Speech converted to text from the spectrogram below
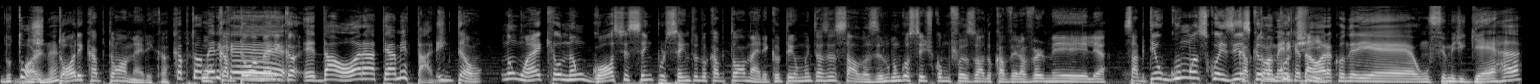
Do Thor, de né? Thor e Capitão América. Capitão O América, Capitão é... América- é da hora até a metade. Então, não é que eu não goste 100% do Capitão América. Eu tenho muitas ressalvas. Eu não gostei de como foi usado o Caveira Vermelha. Sabe, tem algumas coisinhas que eu Capitão não América curti. é da hora quando ele é um filme de guerra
